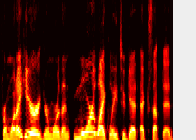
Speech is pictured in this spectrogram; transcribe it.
from what i hear you're more than more likely to get accepted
